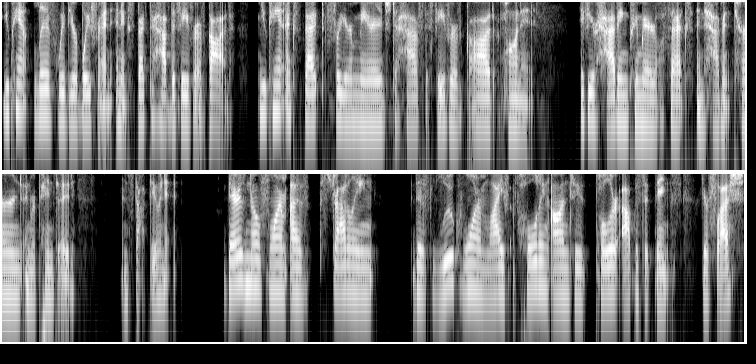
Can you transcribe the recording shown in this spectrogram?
You can't live with your boyfriend and expect to have the favor of God. You can't expect for your marriage to have the favor of God upon it if you're having premarital sex and haven't turned and repented and stopped doing it. There is no form of straddling this lukewarm life of holding on to polar opposite things, your flesh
